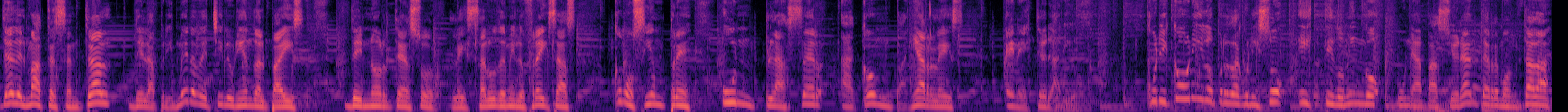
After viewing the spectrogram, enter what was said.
Desde el máster central de la Primera de Chile uniendo al país de norte a sur. Les saluda Emilio Freixas. Como siempre, un placer acompañarles en este horario. Curicó Unido protagonizó este domingo una apasionante remontada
